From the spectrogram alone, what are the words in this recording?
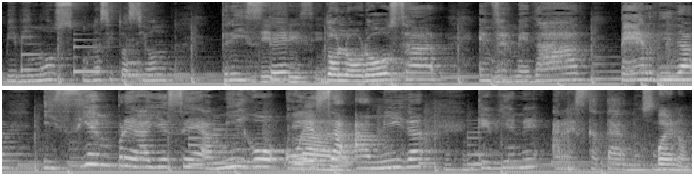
vivimos una situación triste, dolorosa, enfermedad, pérdida, y siempre hay ese amigo o esa amiga que viene a rescatarnos. Bueno,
